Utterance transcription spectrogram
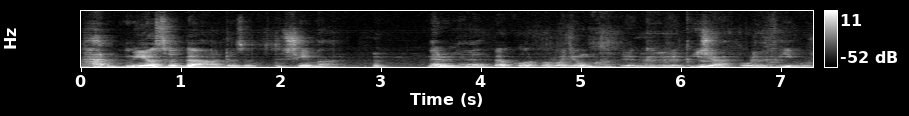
Hát mi az, hogy beáldozott? Simán. Mert ugye ebben a korban vagyunk, ők, ők izsákoló fiúk.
